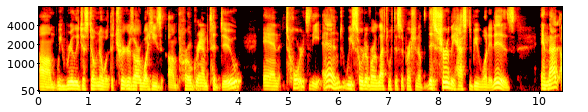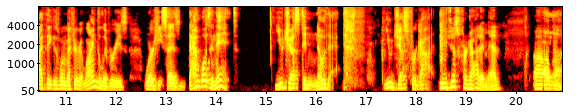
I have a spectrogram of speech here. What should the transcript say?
um, we really just don't know what the triggers are, what he's um, programmed to do. And towards the end, we sort of are left with this impression of this surely has to be what it is. And that I think is one of my favorite line deliveries where he says, That wasn't it. You just didn't know that. you just forgot. You just forgot it, man. Um, Yeah.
